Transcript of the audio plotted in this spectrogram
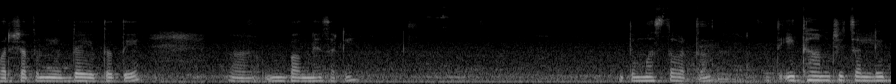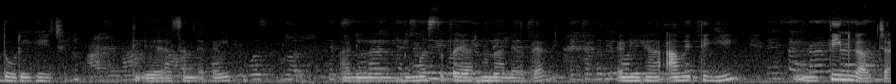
वर्षातून एकदा येतं ते बघण्यासाठी. तर मस्त वाटतं. इथं आमची चालली दोरी घ्यायची. ती संध्याकाळी. आणि हे मस्त तयार होऊन आल्या होत्या. आणि ह्या आम्ही तिघी तीन गावच्या.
